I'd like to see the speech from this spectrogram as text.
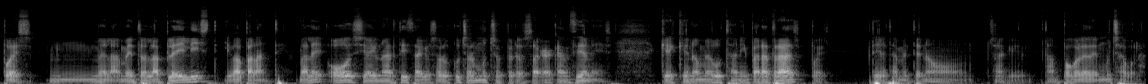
pues mm, me la meto en la playlist y va para adelante, ¿vale? O si hay un artista que solo escuchar mucho, pero saca canciones que es que no me gustan ni para atrás, pues directamente no, o sea que tampoco le doy mucha bola,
